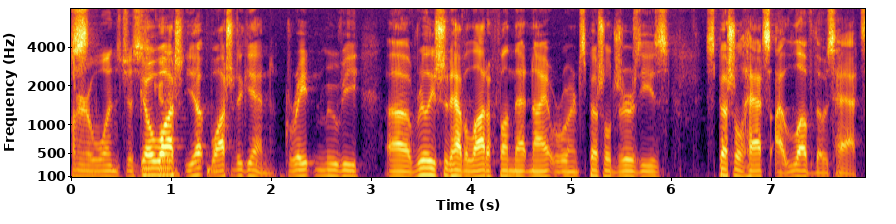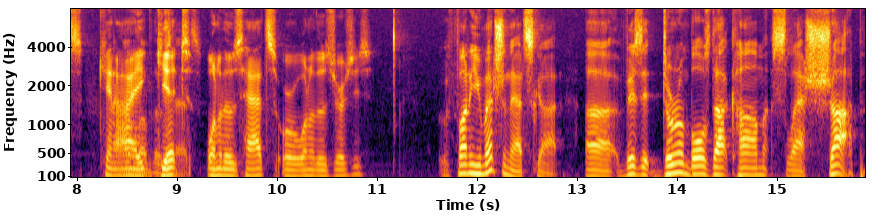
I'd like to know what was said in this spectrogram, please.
101's just go watch. Yep, watch it again. Great movie. Uh, really should have a lot of fun that night. We're wearing special jerseys, special hats. I love those hats. Can I, those get hats. one of those hats or one of those jerseys? Funny you mentioned that, Scott. Uh, visit durhambulls.com slash shop,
